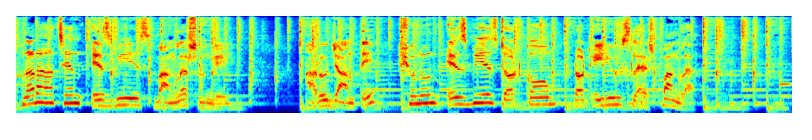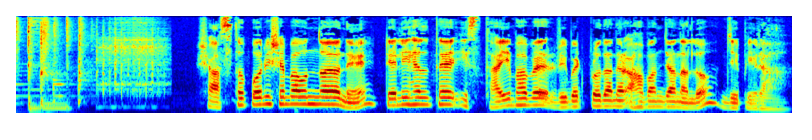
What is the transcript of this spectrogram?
আপনারা আছেন এসবিএস বাংলার সঙ্গে। আরও জানতে শুনুন SBS dot com dot Bangla. স্বাস্থ্য পরিষেবা উন্নয়নে টেলিহেলথে স্থায়ীভাবে রিবেট প্রদানের আহ্বান জানালো জিপিরা।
